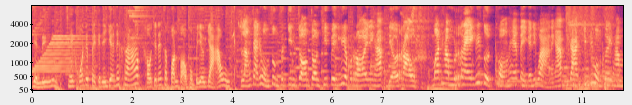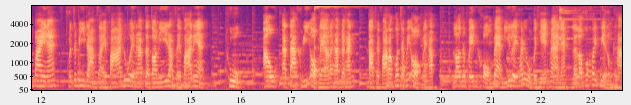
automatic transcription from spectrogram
อย่าลืมใช้โค้ดเดอะเป็ดกันเยอะๆนะครับ เขาจะได้สปอนต่อผมไปยาวๆ หลังจากที่ผมสุ่มสกินจอมโจรคิดไปเรียบร้อยนะครับ เดี๋ยวเรามาทำแรงที่สุดของไฮเตกันดีกว่านะครับ จากคลิปที่ผมเคยทำไปนะมันจะมีดาบสายฟ้าด้วยนะครับ แต่ตอนนี้ดาบสายฟ้าเนี่ยถูกเอาอัตราคริออกแล้วนะครับ ดังนั้นดาบสายฟ้าเราก็จะไม่ออกนะครับ เราจะเป็นของแบบนี้เลยเท่าที่ผมไปเทสมานะแล้วเราก็ค่อยเปลี่ยนรองเท้า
